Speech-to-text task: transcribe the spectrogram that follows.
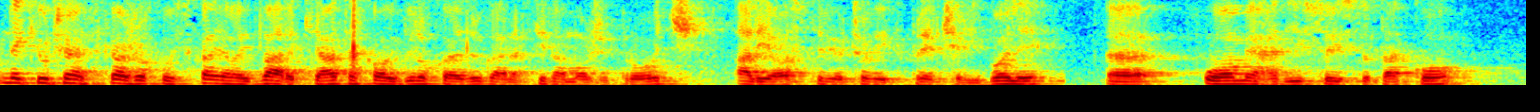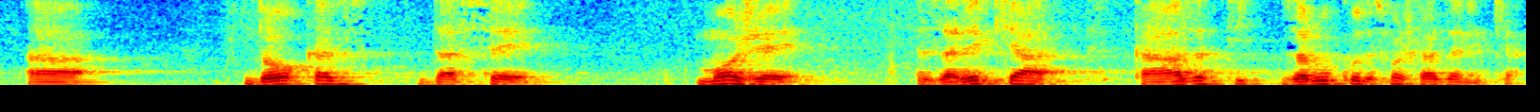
neki učenjaci kažu ako bi sklanjali dva rekiata kao i bilo koja druga na fila može proći, ali je ostavio čovjek preče i bolje. E, u ome hadisu isto tako a, dokaz da se može za rekiat kazati, za ruku da se može kazati da je rekiat.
